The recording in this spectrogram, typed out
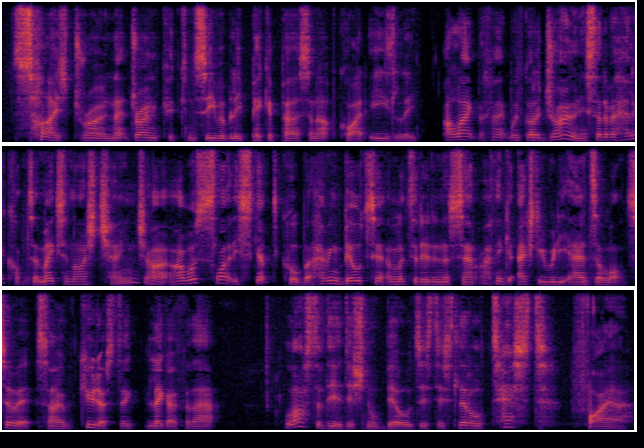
sized drone. That drone could conceivably pick a person up quite easily. I like the fact we've got a drone instead of a helicopter. It makes a nice change. I, I, was slightly skeptical, but having built it and looked at it in the set, I think it actually really adds a lot to it. So kudos to LEGO for that. Last of the additional builds is this little test fire.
